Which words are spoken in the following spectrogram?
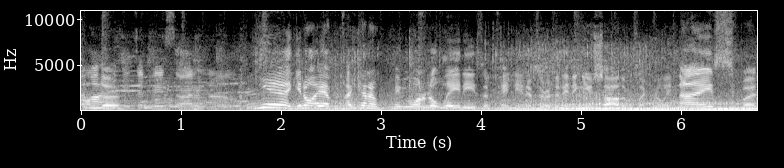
I'm on the. Yeah, you know, I have, I kind of maybe wanted a lady's opinion if there was anything you saw that was like really nice, but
